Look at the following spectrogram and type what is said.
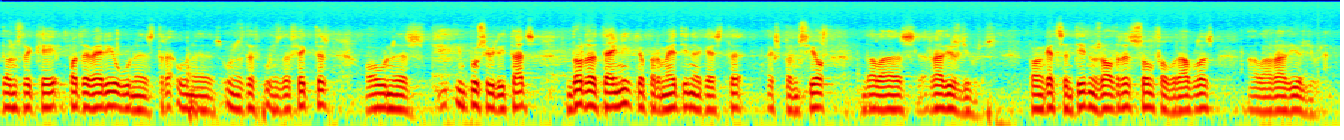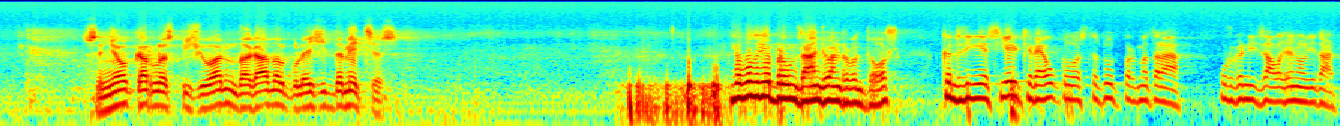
doncs, de que pot haver-hi unes, unes, unes, uns defectes o unes impossibilitats d'ordre tècnic que permetin aquesta expansió de les ràdios lliures. Però en aquest sentit nosaltres som favorables a la ràdio lliure. Senyor Carles Pijuan, degà del Col·legi de Metges. Jo voldria preguntar a en Joan Reventós que ens digués si ell creu que l'Estatut permetrà organitzar la Generalitat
